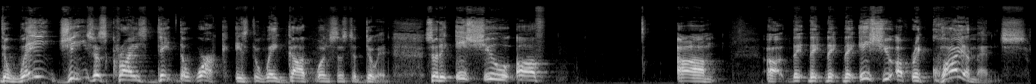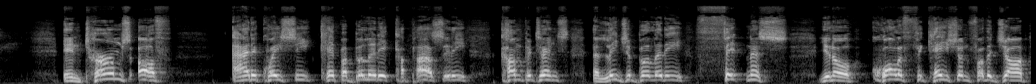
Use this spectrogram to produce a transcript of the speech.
The way Jesus Christ did the work is the way God wants us to do it. So the issue of um, uh, the, the, the issue of requirements in terms of adequacy, capability, capacity, competence, eligibility, fitness, you know, qualification for the job,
